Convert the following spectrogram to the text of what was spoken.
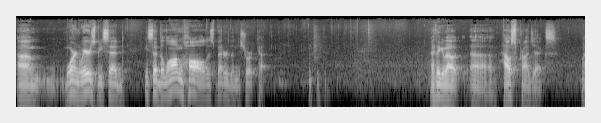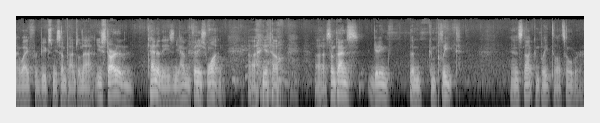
Um, Warren Wiersbe said, he said, the long haul is better than the shortcut. I think about uh, house projects. My wife rebukes me sometimes on that. You started 10 of these and you haven't finished one. Uh, you know, uh, sometimes getting them complete, and it's not complete till it's over.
